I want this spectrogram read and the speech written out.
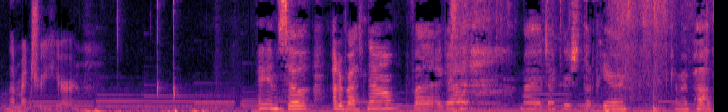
And then my tree here. I am so out of breath now, but I got my decorations up here. Got my pup.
